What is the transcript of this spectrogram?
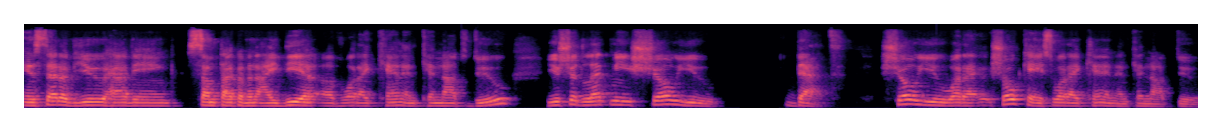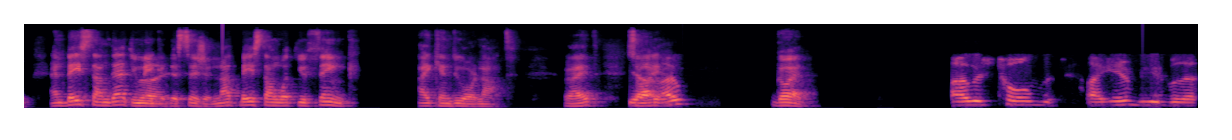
instead of you having some type of an idea of what i can and cannot do you should let me show you that show you what i showcase what i can and cannot do. And based on that you right. make a decision not based on what you think i can do or not right? So yeah, I, I go ahead. I was told i interviewed with a,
